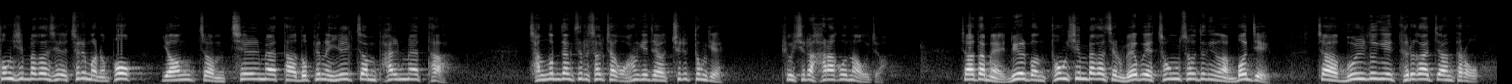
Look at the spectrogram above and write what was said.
통신배관실의 출입문은 폭 0.7m, 높이는 1.8m. 잠금장치를 설치하고 관계자 출입 통제 표시를 하라고 나오죠. 자, 다음에 리얼번 통신배관실은 외부에 청소 등에 의한 먼지, 자, 물 등이 들어가지 않도록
